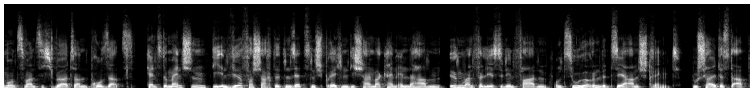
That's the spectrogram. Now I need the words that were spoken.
25 Wörtern pro Satz. Kennst du Menschen, die in wirr verschachtelten Sätzen sprechen, die scheinbar kein Ende haben? Irgendwann verlierst du den Faden und Zuhören wird sehr anstrengend. Du schaltest ab.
